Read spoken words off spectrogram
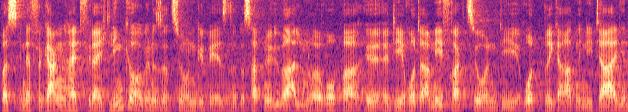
was in der Vergangenheit vielleicht linke Organisationen gewesen sind. Das hatten wir überall in Europa, äh, die Rote Armee-Fraktion, die Roten Brigaden in Italien.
